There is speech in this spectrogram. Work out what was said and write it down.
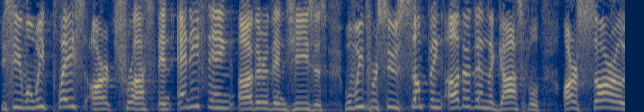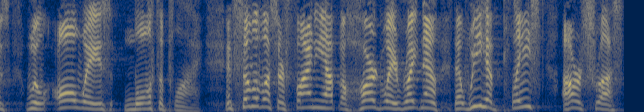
You see, when we place our trust in anything other than Jesus, when we pursue something other than the gospel, our sorrows will always multiply. And some of us are finding out the hard way right now that we have placed our trust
